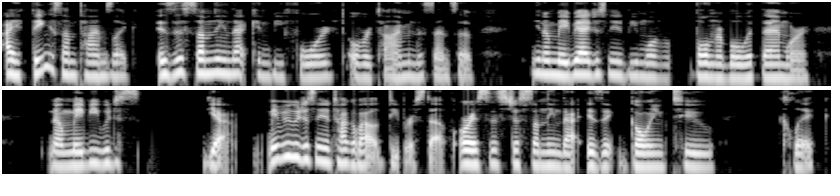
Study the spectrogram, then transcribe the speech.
I think sometimes like is this something that can be forged over time in the sense of you know maybe I just need to be more vulnerable with them or you know maybe we just yeah maybe we just need to talk about deeper stuff or is this just something that isn't going to click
